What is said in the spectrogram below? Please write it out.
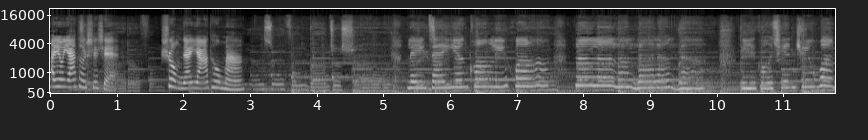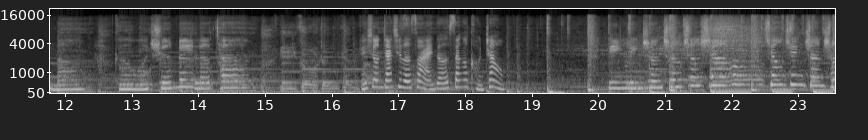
哎呦，丫头是谁？是我们家丫头吗？泪在眼眶里滑，啦啦啦啦啦啦。抵过千军万马，可我却没了他。感谢我们佳期的送来的三个口罩。兵临城城墙下，将军战场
